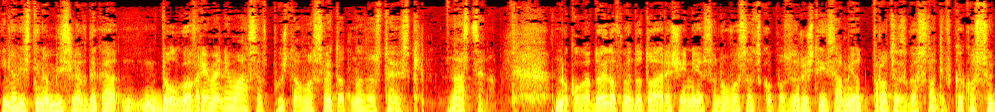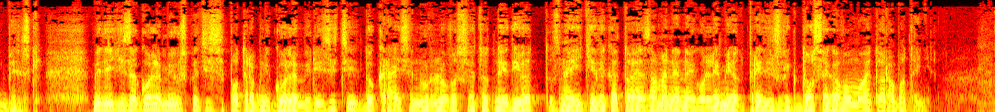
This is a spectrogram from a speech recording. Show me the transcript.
И на вистина мислев дека долго време нема да се впуштам во светот на Достоевски, на сцена. Но кога дојдовме до тоа решение со Новосадско позориште и самиот процес го сватив како судбински. Бидејќи за големи успеси се потребни големи ризици, до крај се нурна во светот на идиот, знаејќи дека тоа е за мене најголемиот предизвик досега во моето работење.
